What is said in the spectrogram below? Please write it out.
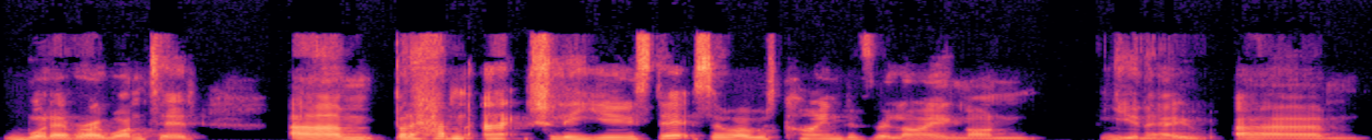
whatever I wanted. Um, but I hadn't actually used it, so I was kind of relying on you know um,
